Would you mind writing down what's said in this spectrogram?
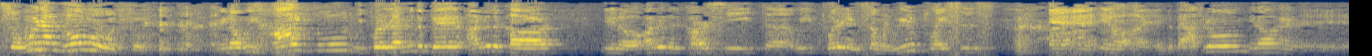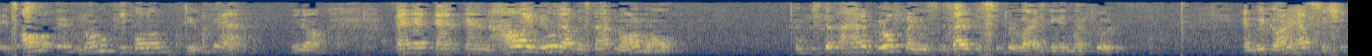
so we're not normal with food. You know, we hide food, we put it under the bed, under the car, you know, under the car seat. Uh, we put it in some weird places, and you know, uh, in the bathroom. You know, and it's all normal people don't do that. You know, and and, and how I knew that was not normal was because I had a girlfriend who decided to supervise me in my food, and we'd gone to have sushi,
